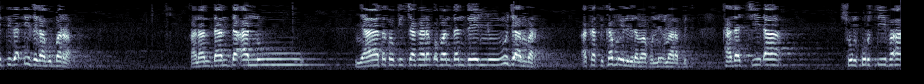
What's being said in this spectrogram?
itti gadhiise gaa gubbarra kanan danda'anuu nyaata tokkicha kana qofan dandeenyuu ja'an bar akkatti kafru ilmi namaa kun nicmaa rabbitti kadachiidha shunkurtii fa'a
